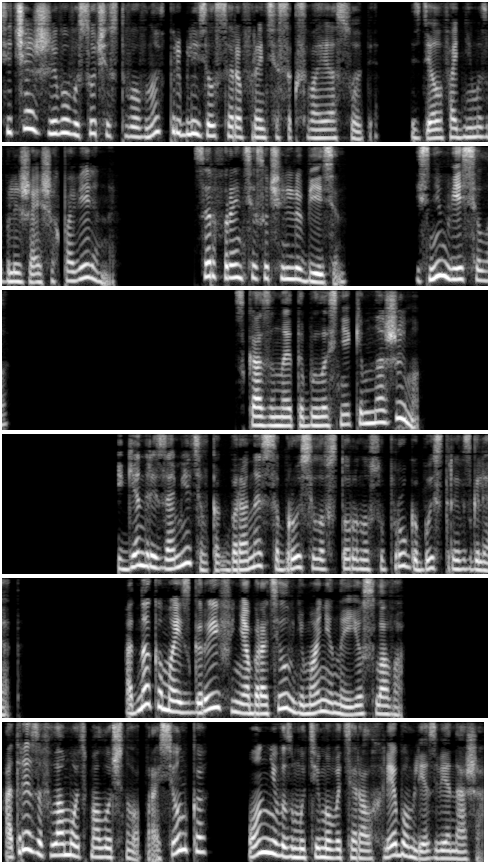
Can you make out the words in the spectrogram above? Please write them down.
Сейчас же его высочество вновь приблизил сэра Фрэнсиса к своей особе, сделав одним из ближайших поверенных. Сэр Фрэнсис очень любезен, и с ним весело. Сказано это было с неким нажимом. И Генри заметил, как баронесса бросила в сторону супруга быстрый взгляд. Однако Майс Грейф не обратил внимания на ее слова. Отрезав ломоть молочного поросенка, он невозмутимо вытирал хлебом лезвие ножа.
